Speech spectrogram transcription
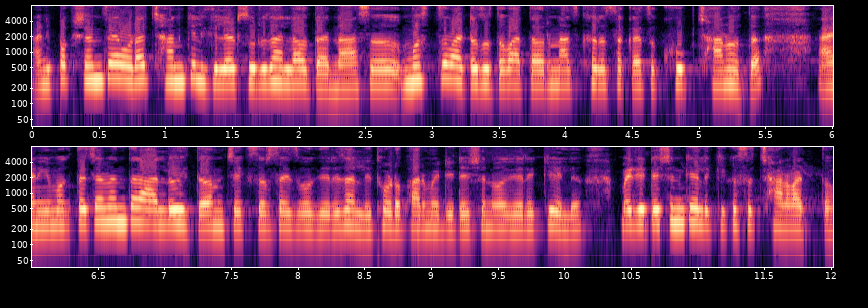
आणि पक्ष्यांचा एवढा छान किलकिलाट सुरू झाला होता ना असं मस्त वाटत होतं वातावरण. आज खरं सकाळचं खूप छान होतं. आणि मग त्याच्यानंतर आलो इथं आमची एक्सरसाइज वगैरे झाली थोडंफार मेडिटेशन वगैरे केलं. मेडिटेशन केलं की कसं छान वाटतं.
